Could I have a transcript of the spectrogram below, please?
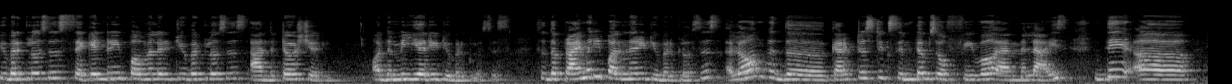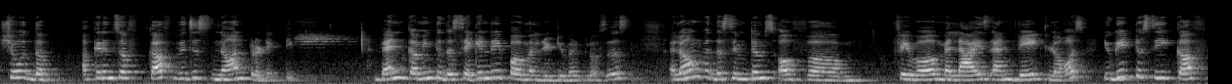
tuberculosis, secondary pulmonary tuberculosis and the tertiary or the miliary tuberculosis. So the primary pulmonary tuberculosis along with the characteristic symptoms of fever and malaise, they uh, show the occurrence of cough which is non-protective. When coming to the secondary pulmonary tuberculosis, along with the symptoms of um, fever, malaise and weight loss, you get to see cough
